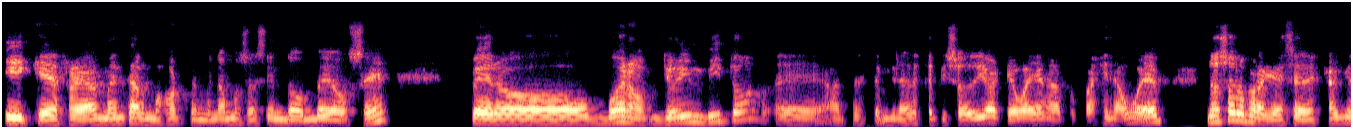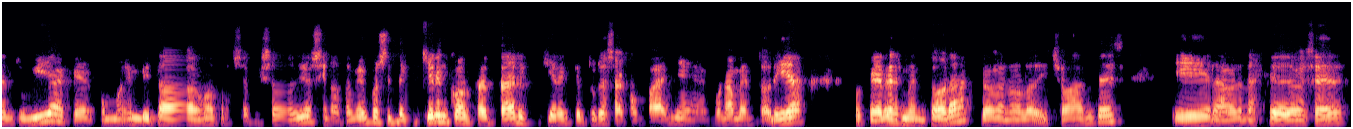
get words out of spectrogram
y que realmente a lo mejor terminamos haciendo B o C. Pero bueno, yo invito, eh, antes de terminar este episodio, a que vayan a tu página web, no solo para que se descarguen tu guía, que como he invitado en otros episodios, sino también por si te quieren contactar y quieren que tú les acompañes en alguna mentoría, porque eres mentora, creo que no lo he dicho antes, y la verdad es que debe ser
